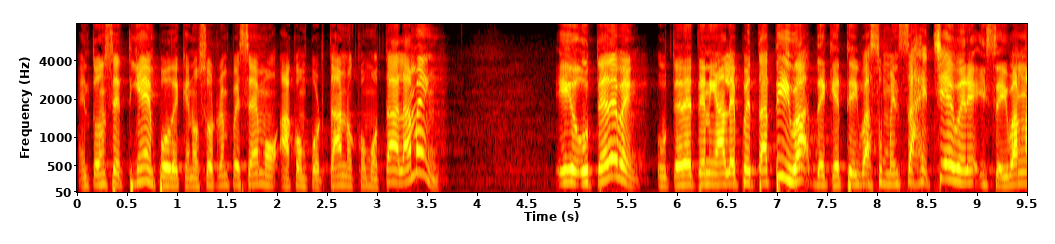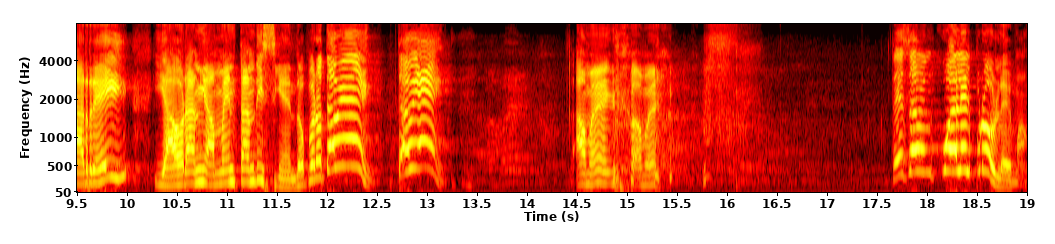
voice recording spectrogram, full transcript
Entonces tiempo de que nosotros empecemos a comportarnos como tal, amén. Y ustedes ven, ustedes tenían la expectativa de que este iba a su mensaje chévere y se iban a reír y ahora ni amén están diciendo, pero está bien, está bien. Amén, amén. ¿Ustedes saben cuál es el problema?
